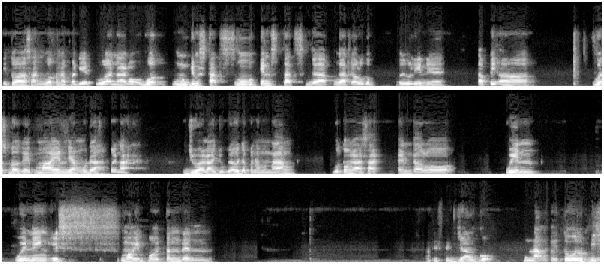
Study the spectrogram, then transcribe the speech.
itu alasan gue kenapa dia gue naro gue mungkin stats mungkin stats nggak nggak terlalu pedulin ya. Tapi uh, eh, gue sebagai pemain yang udah pernah juara juga udah pernah menang gue tuh ngerasain kalau win winning is more important than statistik. jago menang itu lebih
